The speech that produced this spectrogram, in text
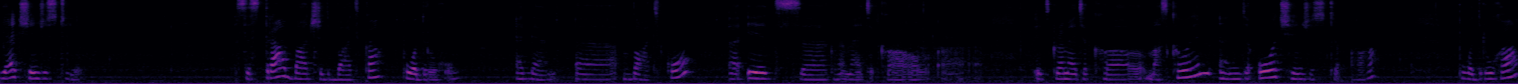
Yeah, changes to you. Сестра бачить батька подругу. Again, uh, батько, uh, it's uh, grammatical, uh, it's grammatical masculine, and O changes to A. Подруга,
